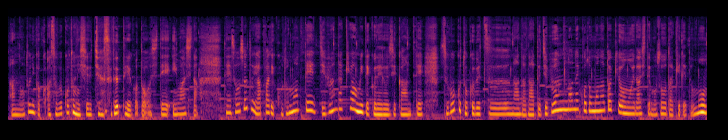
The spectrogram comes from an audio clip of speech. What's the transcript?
あのとにかく遊ぶことに集中するっていうことをしていました。でそうするとやっぱり子供って自分だけを見てくれる時間ってすごく特別なんだなって自分のね子供の時を思い出してもそうだけれども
